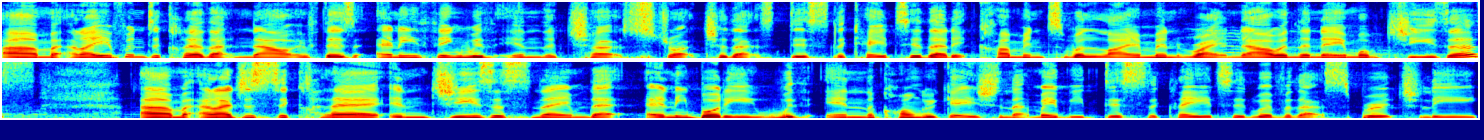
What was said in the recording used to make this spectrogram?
um, and I even declare that now, if there's anything within the church structure that's dislocated, that it come into alignment right now in the name of Jesus. Um, and I just declare in Jesus' name that anybody within the congregation that may be dislocated, whether that's spiritually,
